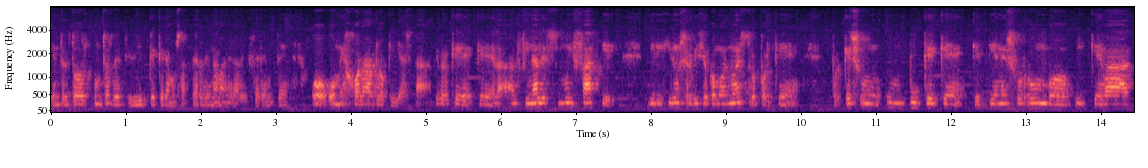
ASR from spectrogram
entre todos juntos decidir qué queremos hacer de una manera diferente o, mejorar lo que ya está. Yo creo que, al final es muy fácil dirigir un servicio como el nuestro porque porque es un, buque que, tiene su rumbo y que va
